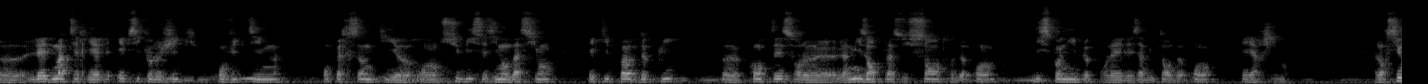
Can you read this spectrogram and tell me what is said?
euh, l'aide matérielle et psychologique aux victimes, aux personnes qui euh, ont subi ces inondations et qui peuvent depuis euh, compter sur la mise en place du centre de Hon disponible pour les, les habitants de Hon et Argimont. Alors si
